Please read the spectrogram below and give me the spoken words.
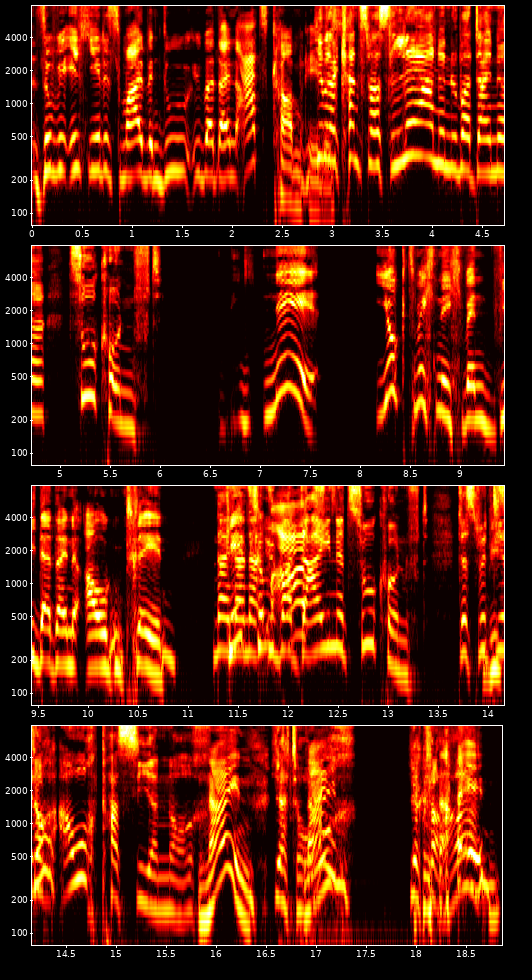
so wie ich jedes Mal, wenn du über deinen Arztkram Ja, aber da redest. kannst du was lernen über deine Zukunft. Nee, juckt mich nicht, wenn wieder deine Augen tränen. Nein, Geh nein, nein, über Arzt. deine Zukunft. Das wird dir Wieso? doch auch passieren noch. Nein. Ja, doch. Nein. Ja, klar. Nein.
